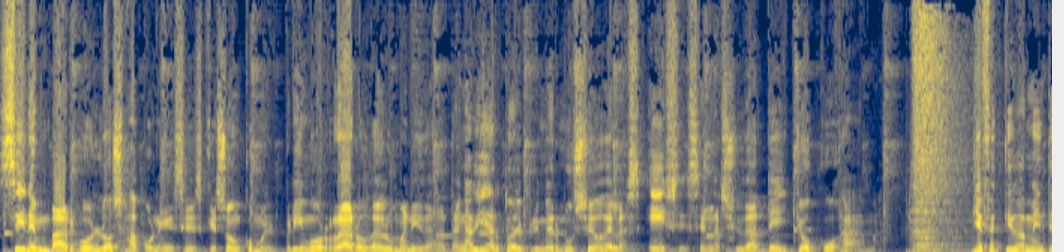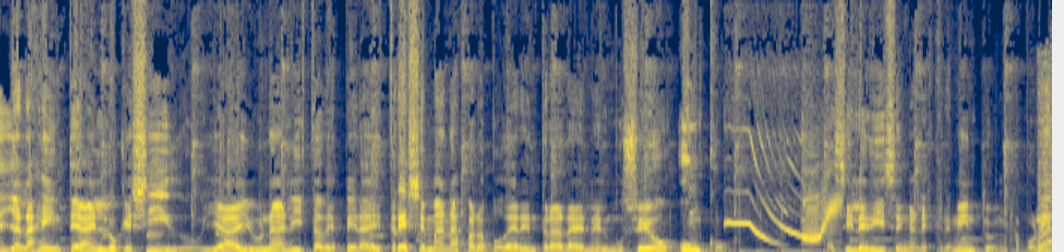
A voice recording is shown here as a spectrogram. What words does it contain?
Sin embargo, los japoneses, que son como el primo raro de la humanidad, han abierto el primer museo de las heces en la ciudad de Yokohama. Y efectivamente ya la gente ha enloquecido y hay una lista de espera de tres semanas para poder entrar en el Museo Unko. Así le dicen al excremento en japonés.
